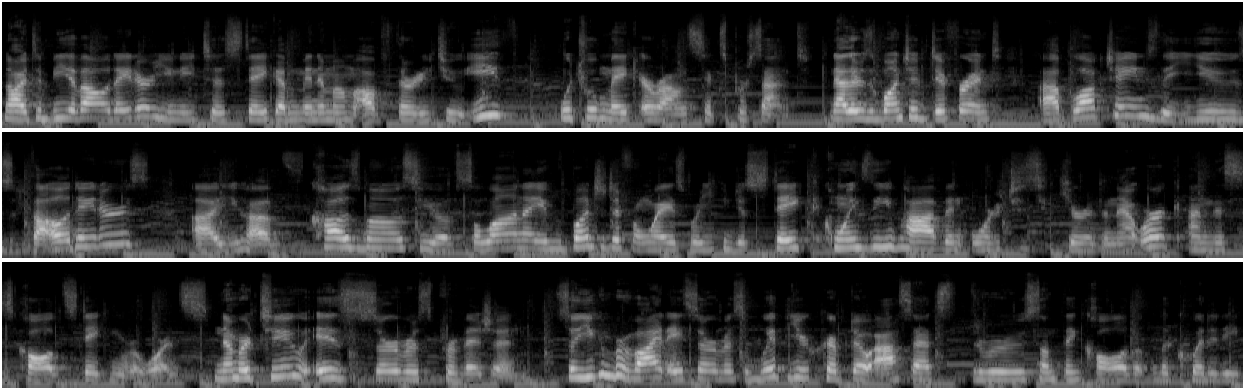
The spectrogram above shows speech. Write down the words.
Now, to be a validator, you need to stake a minimum of 32 ETH, which will make around 6%. Now, there's a bunch of different uh, blockchains that use validators. Uh, you have Cosmos, you have Solana, you have a bunch of different ways where you can just stake coins that you have in order to secure the network, and this is called staking rewards. Number two is service provision. So you can provide a service with your crypto assets through something called liquidity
